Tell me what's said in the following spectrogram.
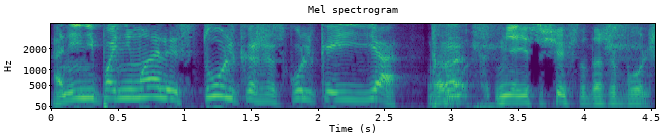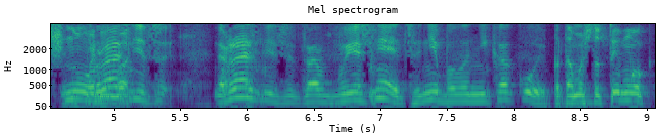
они не понимали столько же, сколько и я. Ра- У меня есть еще что даже больше. Ну, Понимаю. разницы, разницы там, выясняется, не было никакой. Потому что ты мог,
